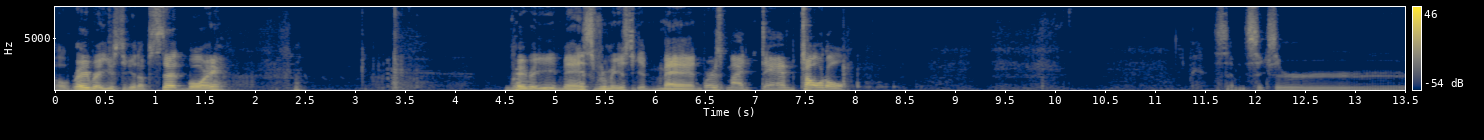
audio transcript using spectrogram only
Oh, Ray Ray used to get upset, boy. Ray Ray, man, his roommate used to get mad. Where's my damn total? 76er.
